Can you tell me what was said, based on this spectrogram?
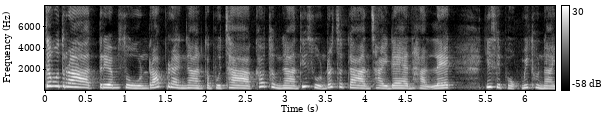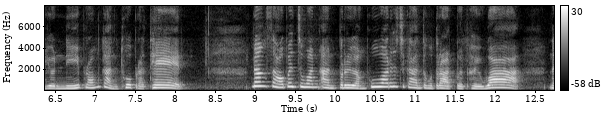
จังหวัดตราดเตรียมศูนย์รับแรงงานกัมพูชาเข้าทำงานที่ศูนย์ราชการชายแดนหาดเล็ก 26 มิถุนายนนี้พร้อมกันทั่วประเทศ นางสาวเบญจวรรณอ่านเปลืองผู้ว่าราชการจังหวัดตราดเปิดเผยว่า ใน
